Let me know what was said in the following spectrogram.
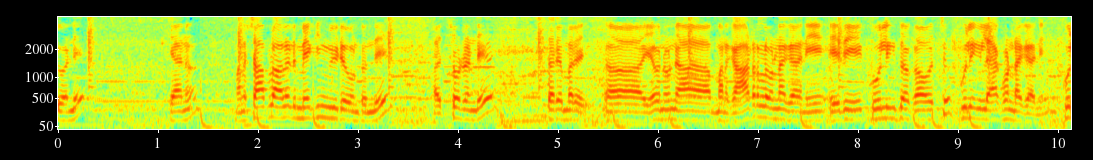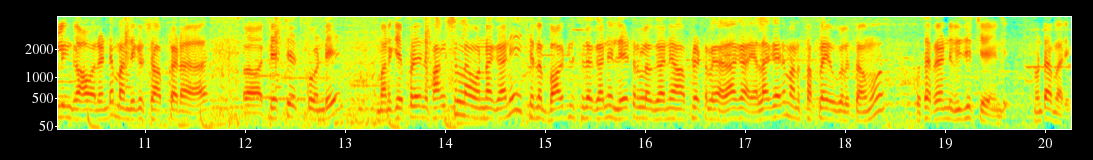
ఇవ్వండి. క్యాను? మన షాప్లో ఆల్రెడీ మేకింగ్ వీడియో ఉంటుంది. అది చూడండి. సరే మరి ఏమైనా మనకు ఆర్డర్లు ఉన్నా కానీ ఏది కూలింగ్తో కావచ్చు కూలింగ్ లేకుండా కానీ కూలింగ్ కావాలంటే మన దగ్గర షాప్ కాడ టెస్ట్ చేసుకోండి. మనకి ఎప్పుడైనా ఫంక్షన్లో ఉన్నా కానీ చిన్న బాటిల్స్లో కానీ లీటర్లో కానీ హాఫ్ లీటర్లో ఎలాగా ఎలాగైనా మనం సప్లై ఇవ్వగలుగుతాము. ఒకసారి రండి విజిట్ చేయండి. ఉంటా మరి.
